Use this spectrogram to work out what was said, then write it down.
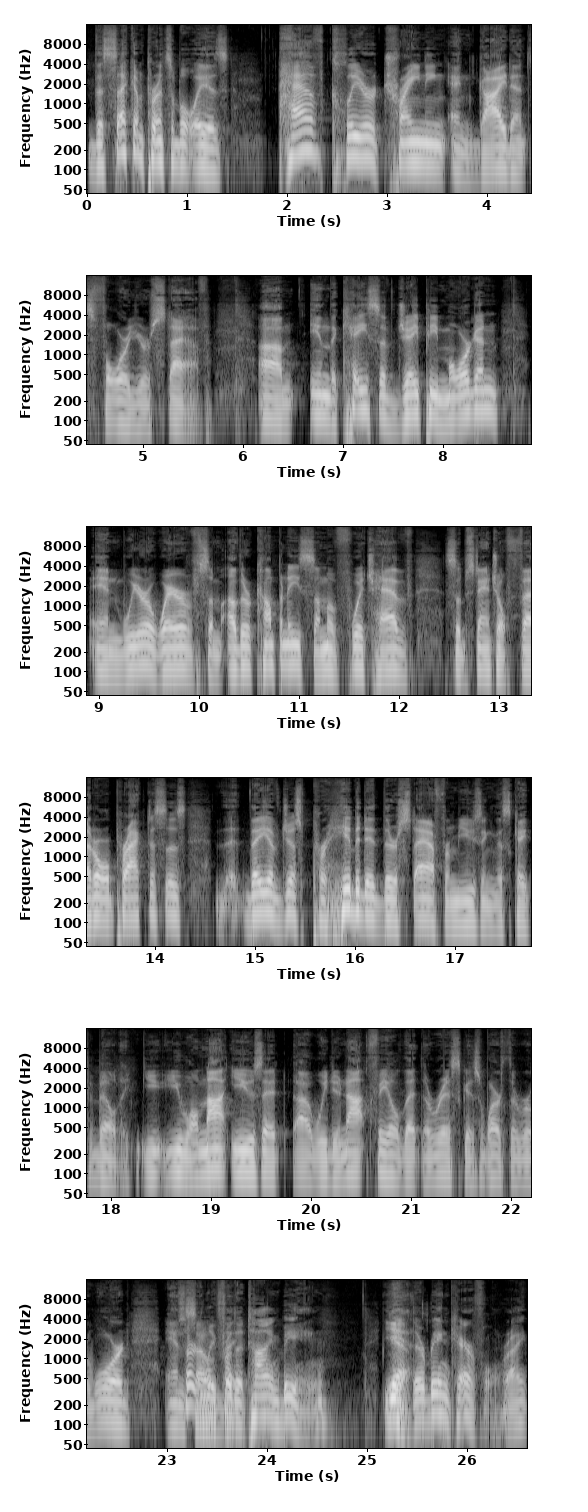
the second principle is have clear training and guidance for your staff. Um, in the case of JP Morgan, and we're aware of some other companies, some of which have substantial federal practices, they have just prohibited their staff from using this capability. You, you will not use it. Uh, we do not feel that the risk is worth the reward. And Certainly so for they- the time being. Yeah. Yeah, they're being careful, right?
